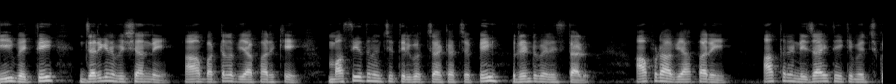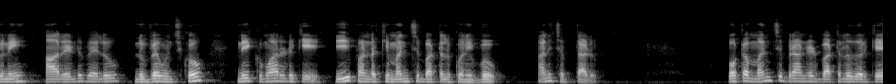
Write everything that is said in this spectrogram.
ఈ వ్యక్తి జరిగిన విషయాన్ని ఆ బట్టల వ్యాపారికి మసీదు నుంచి తిరిగి వచ్చాక చెప్పి రెండు వేలు ఇస్తాడు. అప్పుడు ఆ వ్యాపారి అతని నిజాయితీకి మెచ్చుకుని ఆ రెండు వేలు నువ్వే ఉంచుకో నీ కుమారుడికి ఈ పండక్కి మంచి బట్టలు కొనివ్వు అని చెప్తాడు. ఒక మంచి బ్రాండెడ్ బట్టలు దొరికే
